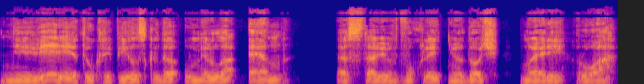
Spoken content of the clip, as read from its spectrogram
Неверие это укрепилось, когда умерла Энн, оставив двухлетнюю дочь Мэри Руа.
